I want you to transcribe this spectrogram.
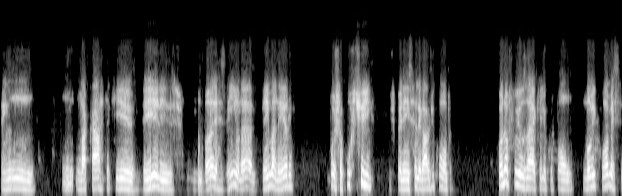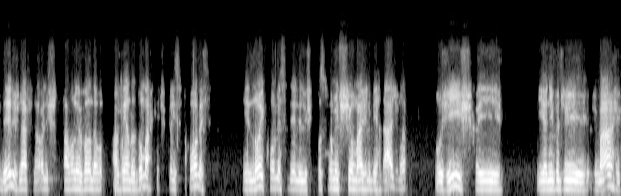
tem um, uma carta aqui deles, um bannerzinho, né? Bem maneiro. Poxa, eu curti. Experiência legal de compra. Quando eu fui usar aquele cupom no e-commerce deles, né? Afinal, eles estavam levando a venda do marketplace e-commerce e no e-commerce dele eles possivelmente tinham mais liberdade, né? Logística e, e a nível de, de margens.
